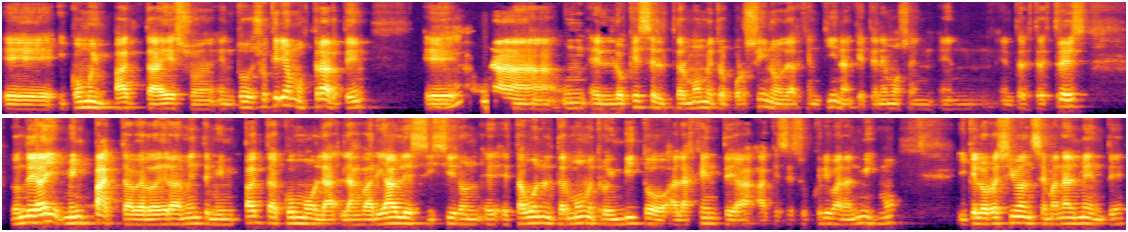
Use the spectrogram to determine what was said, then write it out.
y cómo impacta eso en, todo. Yo quería mostrarte lo que es el termómetro porcino de Argentina que tenemos en, en, en 333 donde hay, me impacta verdaderamente, me impacta cómo las variables hicieron, eh, está bueno el termómetro, invito a la gente a, que se suscriban al mismo y que lo reciban semanalmente,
